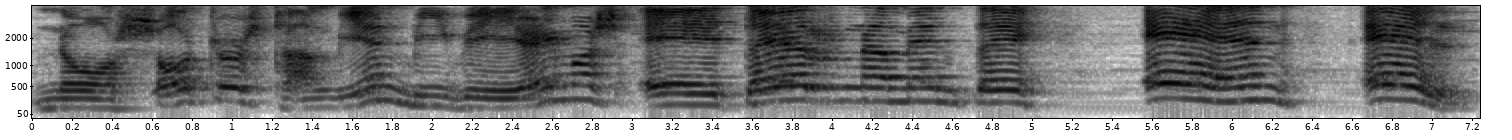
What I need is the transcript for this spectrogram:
nosotros también viviremos eternamente en Él.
